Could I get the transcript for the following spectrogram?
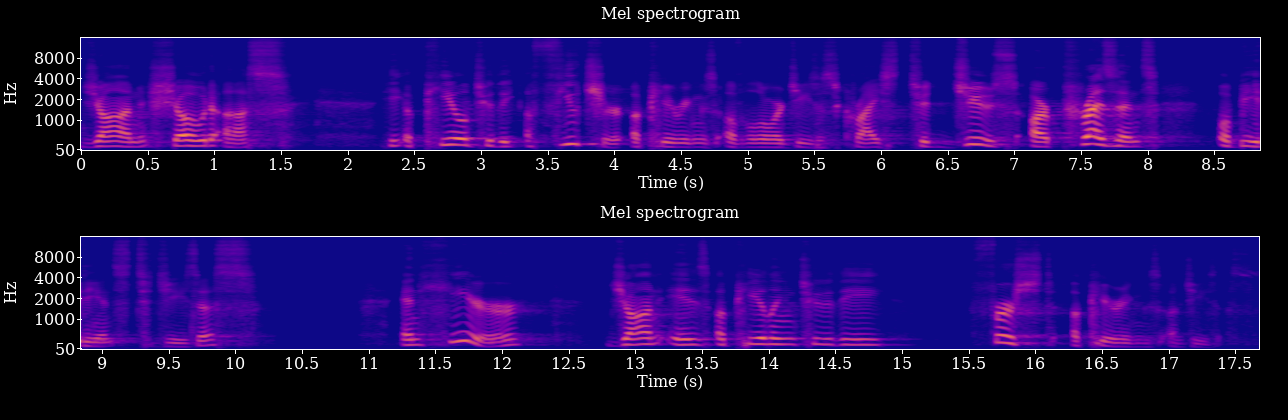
John showed us he appealed to the future appearings of the Lord Jesus Christ to juice our present obedience to Jesus. And here, John is appealing to the first appearings of Jesus.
